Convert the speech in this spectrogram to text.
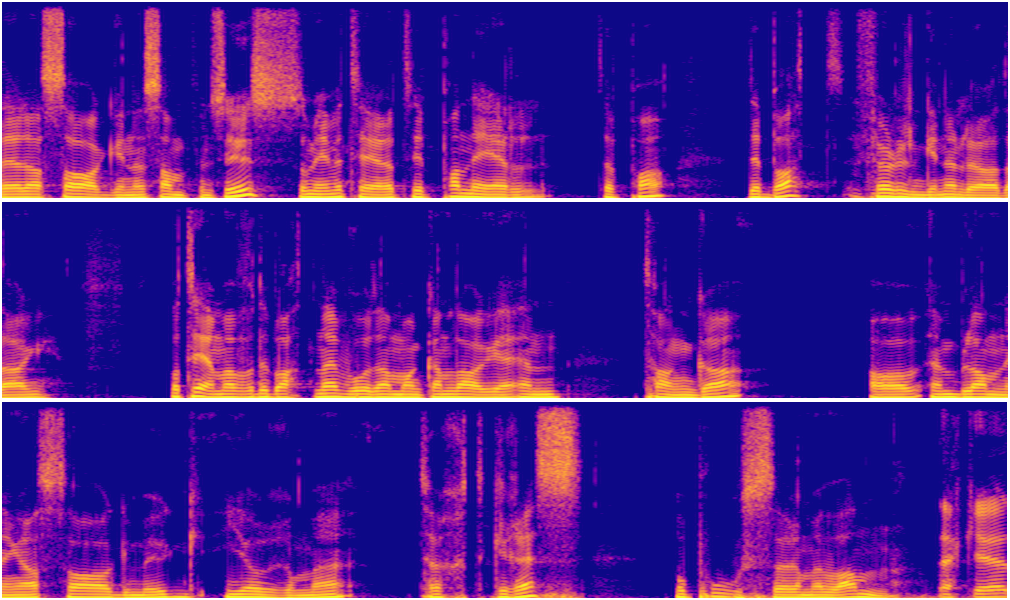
det er da Sagene samfunnshus som inviterer til paneldebatt følgende lørdag. Og temaet for debatten er hvordan man kan lage en tanga av en blanding av sagmugg, gjørme, tørt gress og poser med vann. Det er ikke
